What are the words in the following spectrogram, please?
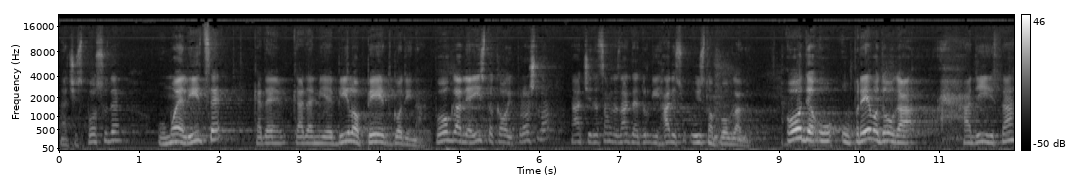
znači iz posude, u moje lice kada, je, kada mi je bilo pet godina. Poglavlje je isto kao i prošlo, znači da samo da znate da je drugi hadis u istom poglavlju. Ovdje u, u prevodu ovoga hadisa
